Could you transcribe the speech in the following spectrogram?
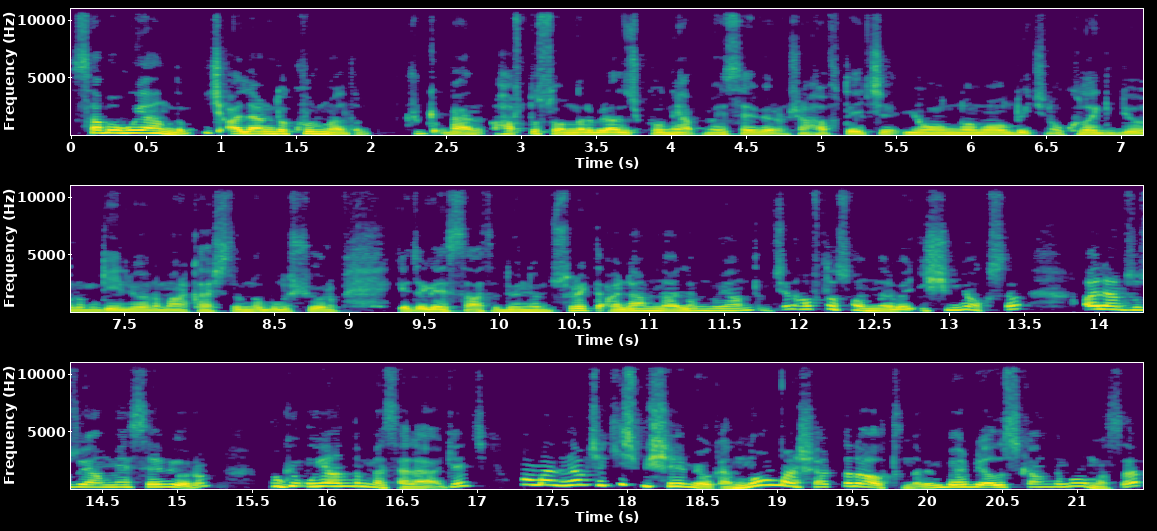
Sabah uyandım. Hiç alarm da kurmadım. Çünkü ben hafta sonları birazcık konu yapmayı seviyorum. Şu hafta içi yoğunluğum olduğu için okula gidiyorum, geliyorum, arkadaşlarımla buluşuyorum. Gece geç saate dönüyorum. Sürekli alarmla alarmla uyandığım için hafta sonları böyle işim yoksa alarmsız uyanmayı seviyorum. Bugün uyandım mesela geç. Normalde yapacak hiçbir şeyim yok. Yani normal şartlar altında benim böyle bir alışkanlığım olmasa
